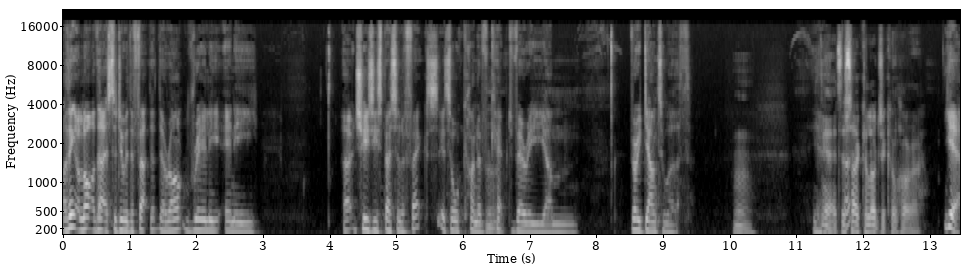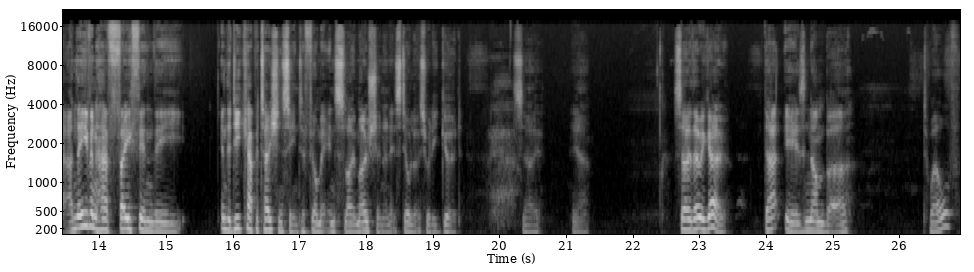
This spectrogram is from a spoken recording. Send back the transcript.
I think a lot of that is to do with the fact that there aren't really any uh, cheesy special effects. It's all kind of Mm. kept very um, very down to earth. Mm. Yeah. Yeah, it's a Uh, psychological horror. Yeah, and they even have faith in the in the decapitation scene to film it in slow motion, and it still looks really good. So, yeah. So there we go. That is number twelve.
